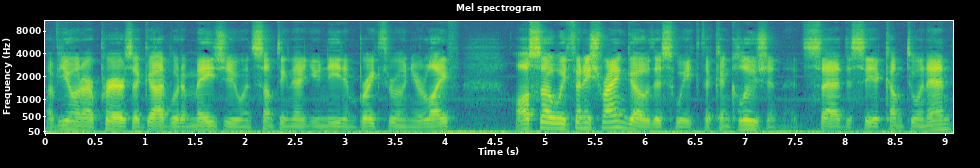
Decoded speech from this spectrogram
of you in our prayers that God would amaze you in something that you need and breakthrough in your life. Also, we finished Rango this week, the conclusion. It's sad to see it come to an end.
